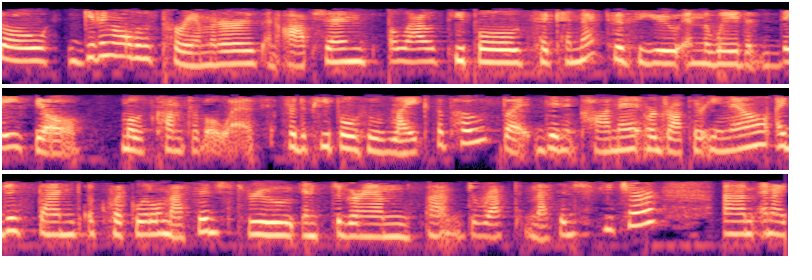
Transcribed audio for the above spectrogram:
So giving all those parameters and options allows people to connect with you in the way that they feel most comfortable with. For the people who like the post but didn't comment or drop their email, I just send a quick little message through Instagram's um, direct message feature. Um, and I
